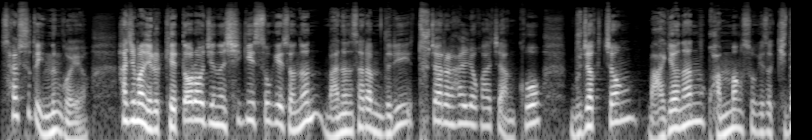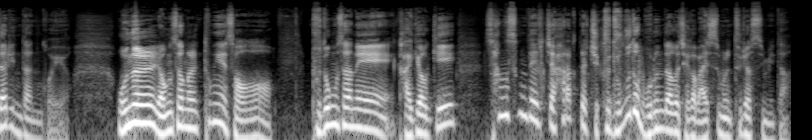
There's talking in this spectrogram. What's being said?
살 수도 있는 거예요. 하지만 이렇게 떨어지는 시기 속에서는 많은 사람들이 투자를 하려고 하지 않고 무작정 막연한 관망 속에서 기다린다는 거예요. 오늘 영상을 통해서 부동산의 가격이 상승될지 하락될지 그 누구도 모른다고 제가 말씀을 드렸습니다.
